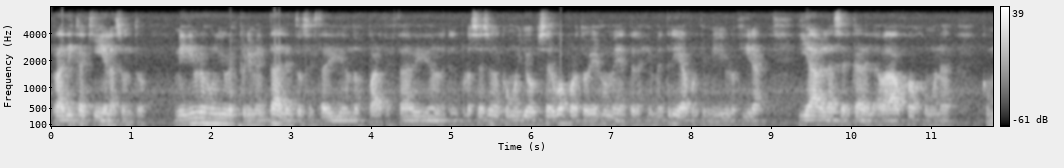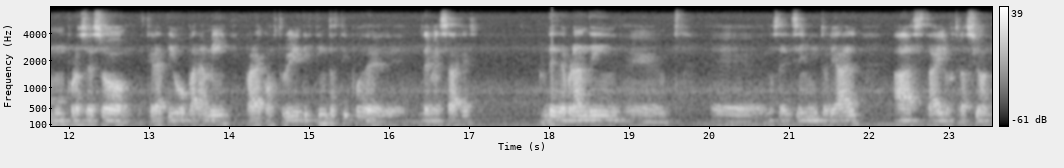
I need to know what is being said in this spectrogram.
Radica aquí el asunto. Mi libro es un libro experimental, entonces está dividido en dos partes. Está dividido en el proceso de cómo yo observo a Puerto Viejo mediante la geometría, porque mi libro gira y habla acerca de la Bauhaus como, una, como un proceso creativo para mí, para construir distintos tipos de, de, mensajes, desde branding, eh, eh, no sé, diseño editorial, hasta ilustración.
